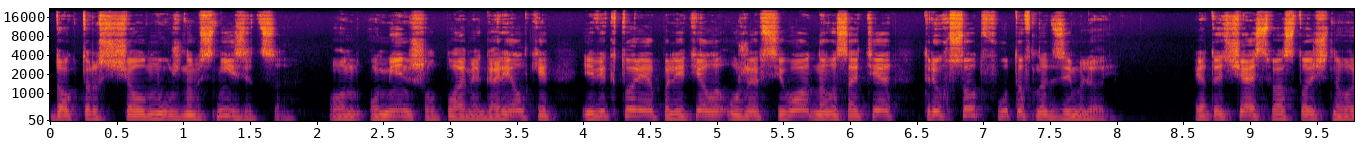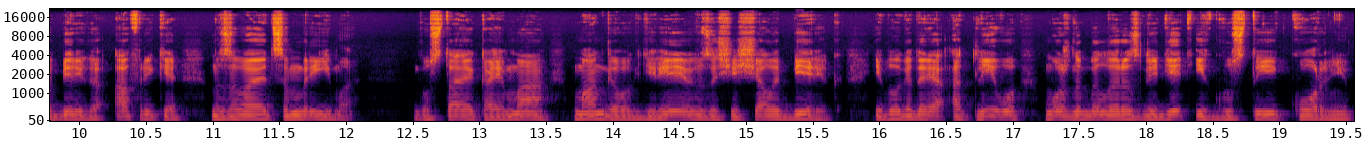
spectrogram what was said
Доктор счел нужным снизиться. Он уменьшил пламя горелки, и Виктория полетела уже всего на высоте 300 футов над землей. Эта часть восточного берега Африки называется Мрима – Густая кайма манговых деревьев защищала берег, и благодаря отливу можно было разглядеть их густые корни,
